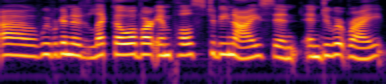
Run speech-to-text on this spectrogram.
uh, we were going to let go of our impulse to be nice and, and do it right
